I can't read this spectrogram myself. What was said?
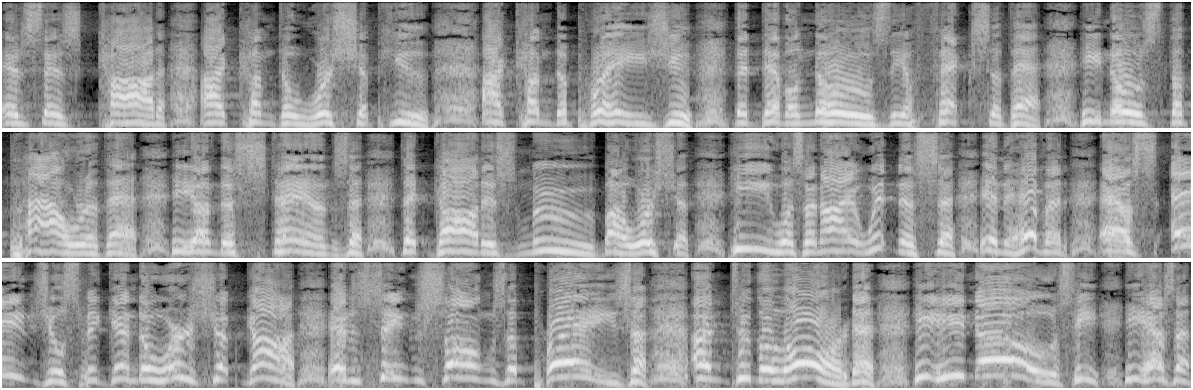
and says, God, I come to worship you. I come to praise you. The devil knows the effects of that. He knows the power of that. He understands that God is moved by worship. He was an eyewitness uh, in heaven as angels begin to worship God and sing songs of praise uh, unto the Lord. Uh, he, he knows, he, he has a,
